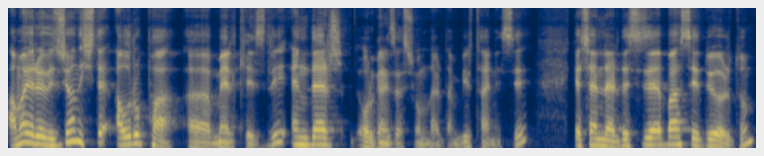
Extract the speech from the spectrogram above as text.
Ama Eurovision işte Avrupa e, merkezli ender organizasyonlardan bir tanesi. Geçenlerde size bahsediyordum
